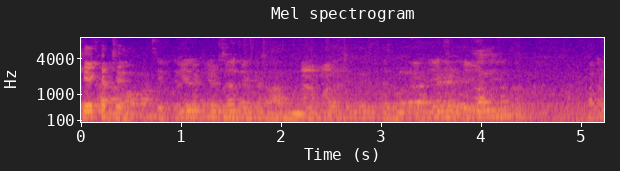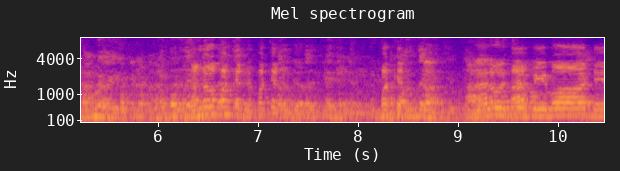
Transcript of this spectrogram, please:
కేక్ కట్ చేయండి ఈ లెక్కలు సార్. ఏంటండి? దండలు పక్కన పక్కన పక్కన అంతా ఇచ్చి. హలో, వచ్చాము. Happy birthday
